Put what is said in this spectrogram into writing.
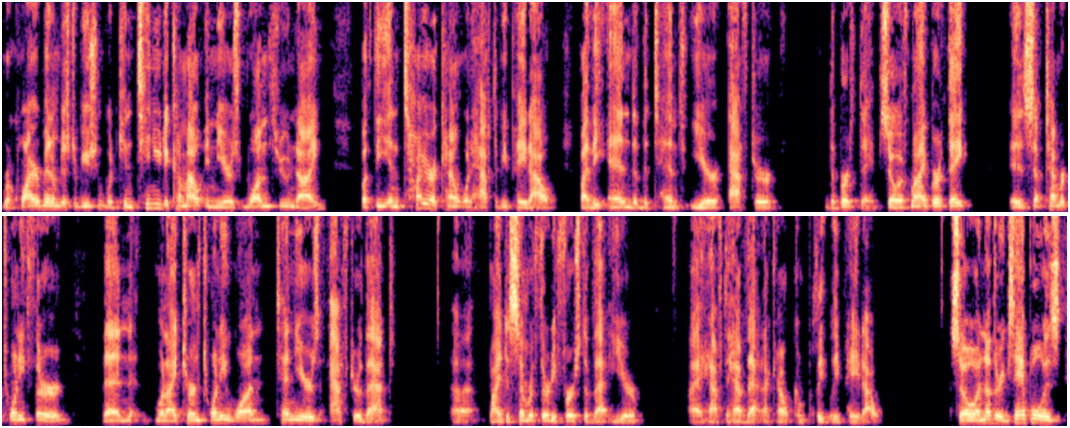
required minimum distribution would continue to come out in years one through nine, but the entire account would have to be paid out by the end of the 10th year after the birthday. So if my birthday is September 23rd, then, when I turn 21, 10 years after that, uh, by December 31st of that year, I have to have that account completely paid out. So, another example is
